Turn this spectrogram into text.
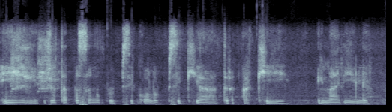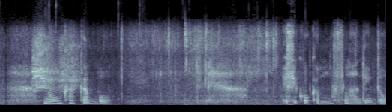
E já tá passando por psicólogo, psiquiatra aqui em Marília. Nunca acabou ficou camuflado, então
